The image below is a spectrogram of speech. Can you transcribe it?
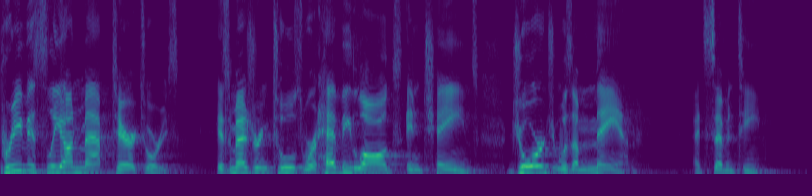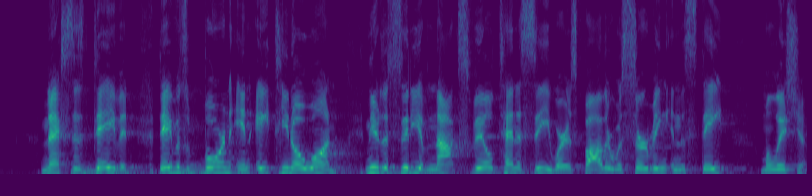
previously unmapped territories. His measuring tools were heavy logs and chains. George was a man at 17. Next is David. David was born in 1801 near the city of Knoxville, Tennessee, where his father was serving in the state militia.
